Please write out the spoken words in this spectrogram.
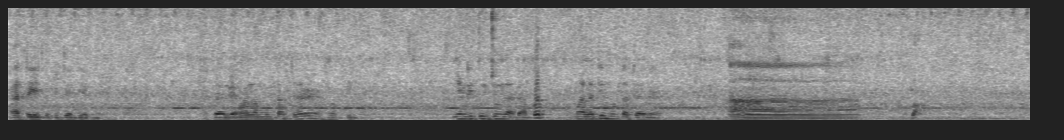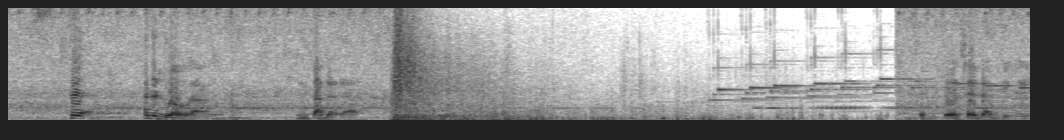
ada itu kejadiannya Ada nggak? malah muntah darah itu. yang dituju nggak dapat malah dia muntah darah Ah. Saya ada dua orang minta darah. Kebetulan saya dampingi,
